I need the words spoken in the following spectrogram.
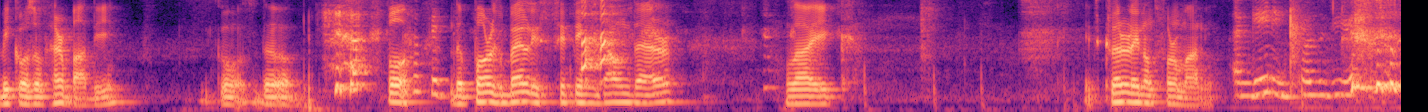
because of her body because the po- the pork belly is sitting down there like it's clearly not for money. I'm gaining because of you.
